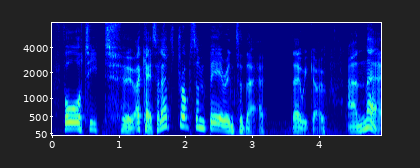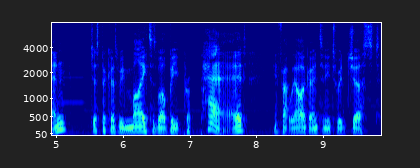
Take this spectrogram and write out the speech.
42. Okay, so let's drop some beer into there. There we go. And then, just because we might as well be prepared, in fact, we are going to need to adjust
